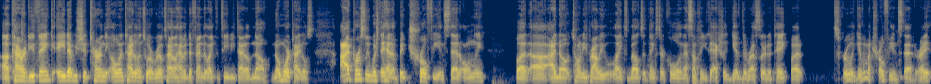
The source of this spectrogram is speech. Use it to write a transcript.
Uh, Kyra, do you think AEW should turn the Owen title into a real title have it defended like the TV title? No, no more titles. I personally wish they had a big trophy instead only. But uh, I know Tony probably likes belts and thinks they're cool, and that's something you could actually give the wrestler to take. But screw it, give him a trophy instead, right?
